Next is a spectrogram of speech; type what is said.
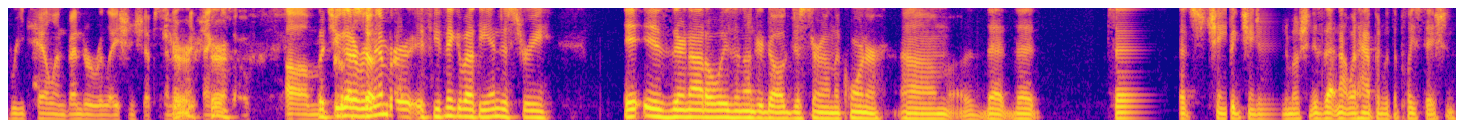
retail and vendor relationships and Sure, everything. sure. So um, But you got to so- remember, if you think about the industry, it is there not always an underdog just around the corner um, that that that's change big change in motion. Is that not what happened with the PlayStation,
